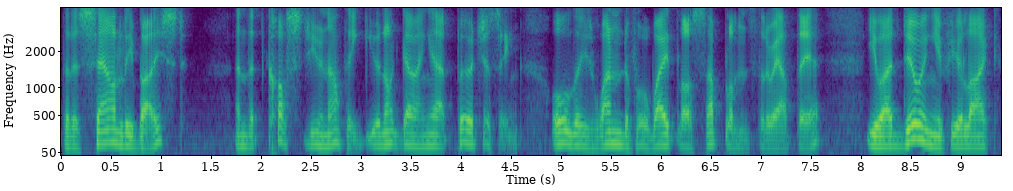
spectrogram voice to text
that is soundly based, and that costs you nothing. You're not going out purchasing all these wonderful weight loss supplements that are out there. You are doing, if you like,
